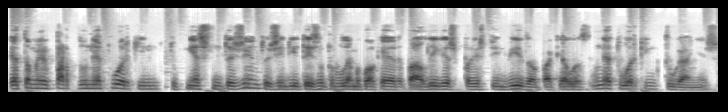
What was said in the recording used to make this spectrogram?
é também a parte do networking. Tu conheces muita gente, hoje em dia tens um problema qualquer, pá, ligas para este indivíduo ou para aquela. O networking que tu ganhas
